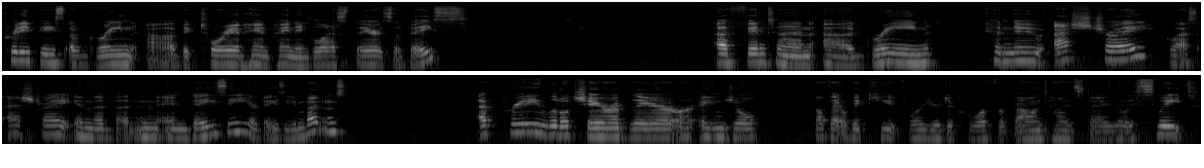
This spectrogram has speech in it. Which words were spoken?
pretty piece of green uh, Victorian hand-painted glass there. It's a vase. A Fenton uh, green canoe ashtray, glass ashtray in the button and daisy, or daisy and buttons a pretty little cherub there or angel. Thought that would be cute for your decor for Valentine's Day. Really sweet.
